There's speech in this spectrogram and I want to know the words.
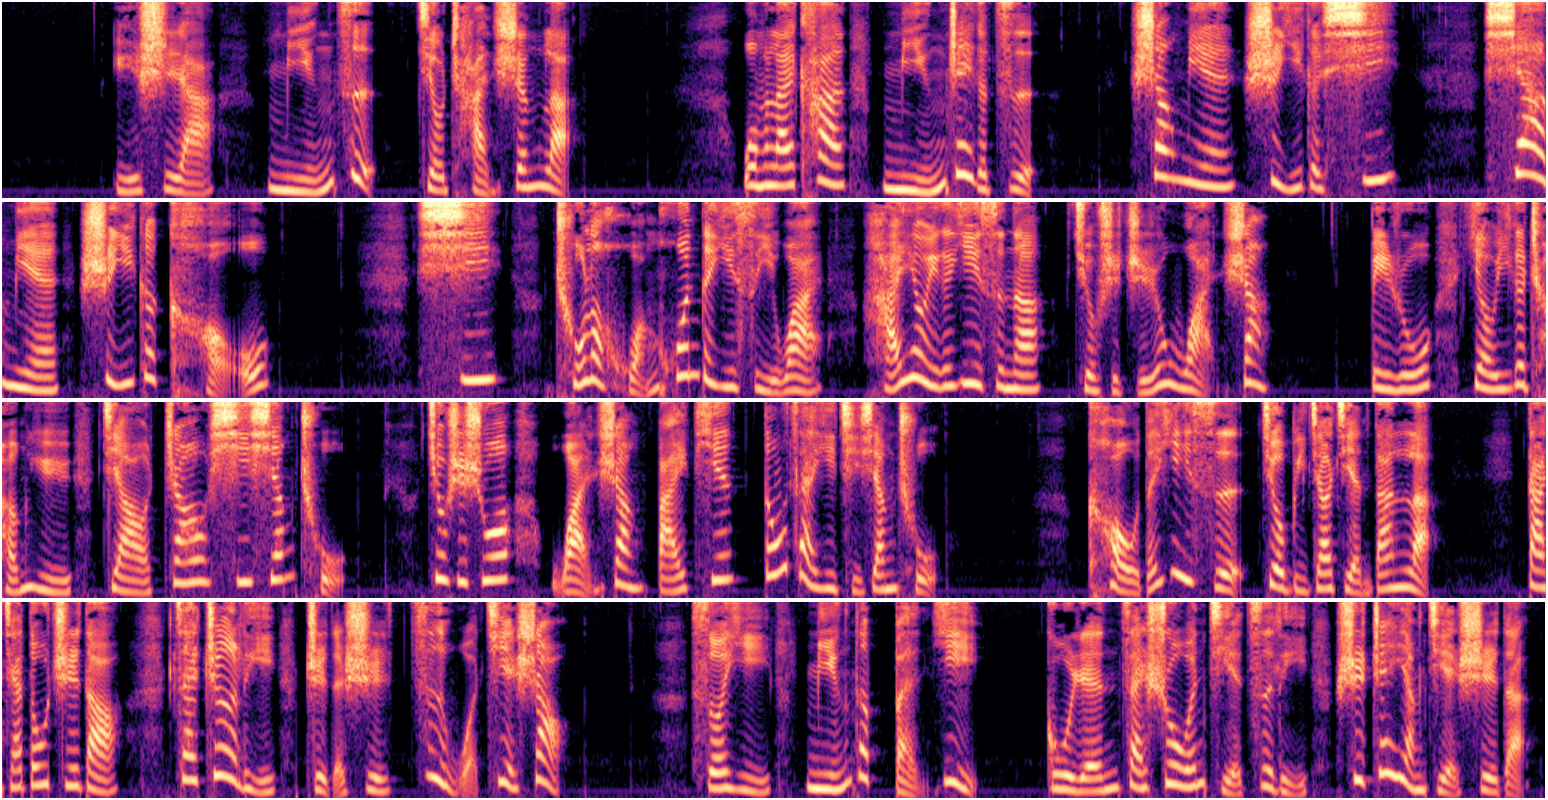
于是啊，名字就产生了。我们来看“名”这个字，上面是一个“西”，下面是一个“口”。夕除了黄昏的意思以外，还有一个意思呢，就是指晚上。比如有一个成语叫“朝夕相处”，就是说晚上白天都在一起相处。口的意思就比较简单了，大家都知道，在这里指的是自我介绍。所以“名”的本意，古人在《说文解字》里是这样解释的。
